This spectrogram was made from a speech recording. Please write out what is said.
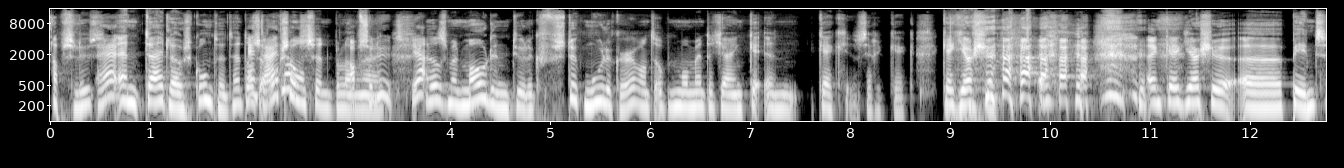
Absoluut. Hè? En tijdloze content. Hè? Dat En is tijdloos. ook zo ontzettend belangrijk. Absoluut, ja. En dat is met mode natuurlijk een stuk moeilijker. Want op het moment dat jij een, ke- een kek, zeg ik kek, kekjasje, een kekjasje eh pint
